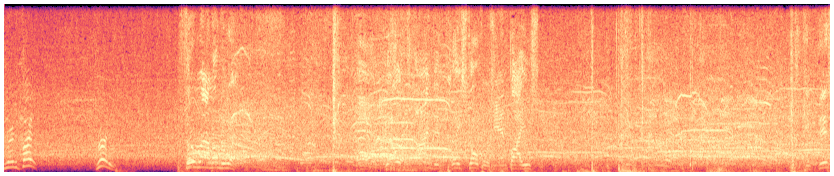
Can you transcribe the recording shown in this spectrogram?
You ready to fight? Ready. Third round underway. And overhand by Usman. If this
